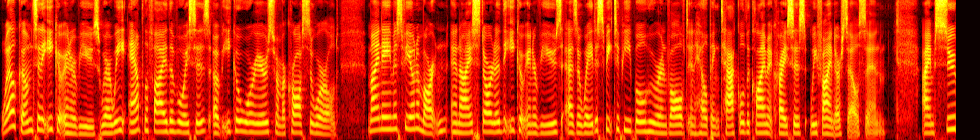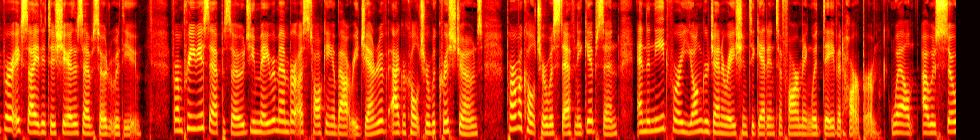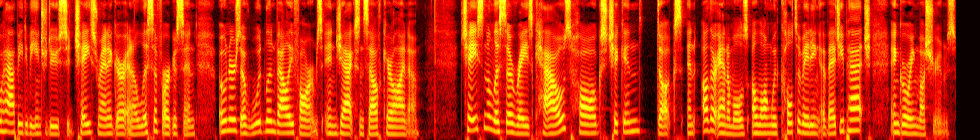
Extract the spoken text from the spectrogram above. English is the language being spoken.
Welcome to the Eco Interviews, where we amplify the voices of eco warriors from across the world. My name is Fiona Martin, and I started the Eco Interviews as a way to speak to people who are involved in helping tackle the climate crisis we find ourselves in. I'm super excited to share this episode with you. From previous episodes, you may remember us talking about regenerative agriculture with Chris Jones, permaculture with Stephanie Gibson, and the need for a younger generation to get into farming with David Harper. Well, I was so happy to be introduced to Chase Renninger and Alyssa Ferguson, owners of Woodland Valley Farms in Jackson, South Carolina. Chase and Alyssa raise cows, hogs, chickens, ducks, and other animals, along with cultivating a veggie patch and growing mushrooms.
